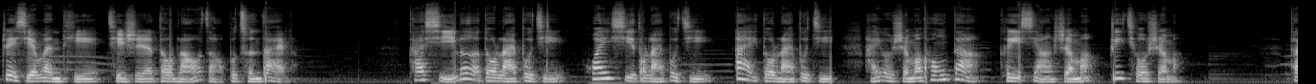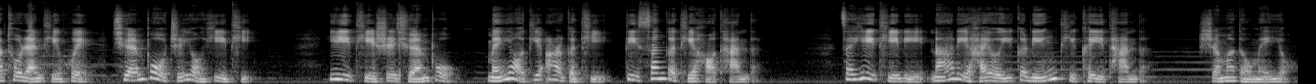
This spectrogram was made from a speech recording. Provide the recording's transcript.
这些问题其实都老早不存在了。他喜乐都来不及，欢喜都来不及，爱都来不及，还有什么空荡可以想什么追求什么？他突然体会，全部只有一体，一体是全部，没有第二个体、第三个体好谈的。在一体里，哪里还有一个灵体可以谈的？什么都没有，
